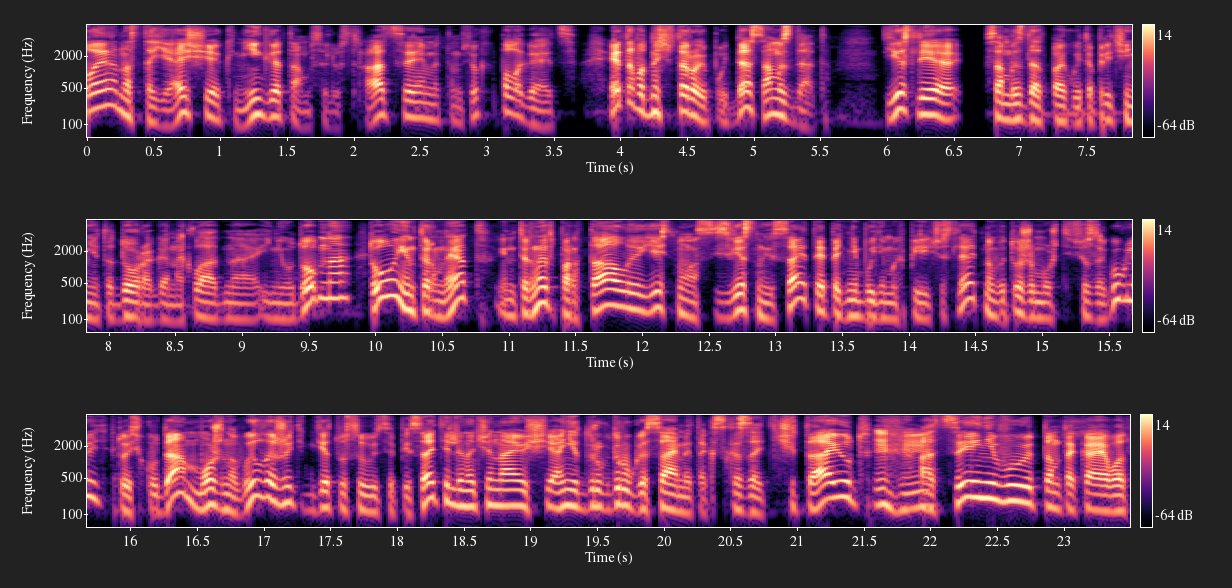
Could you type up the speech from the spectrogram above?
целая настоящая книга там с иллюстрациями, там все как полагается. Это вот, значит, второй путь, да, сам издат. Если сам издат по какой-то причине это дорого, накладно и неудобно, то интернет, интернет-порталы, есть у нас известные сайты, опять не будем их перечислять, но вы тоже можете все загуглить, то есть куда можно выложить, где тусуются писатели начинающие, они друг друга сами, так сказать, читают, угу. оценивают, там такая вот,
